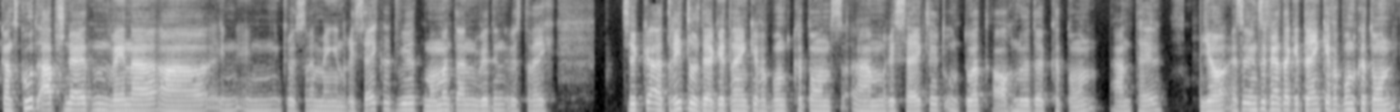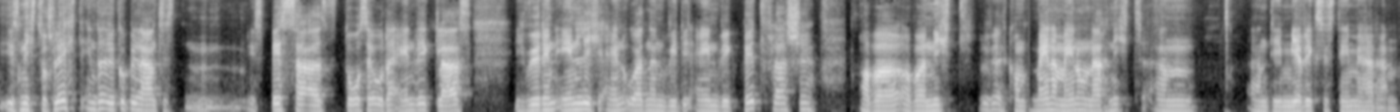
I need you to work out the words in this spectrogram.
ganz gut abschneiden, wenn er äh, in, in größeren Mengen recycelt wird. Momentan wird in Österreich circa ein Drittel der Getränkeverbundkartons ähm, recycelt und dort auch nur der Kartonanteil. Ja, also insofern der Getränkeverbundkarton ist nicht so schlecht in der Ökobilanz, ist, ist besser als Dose oder Einwegglas. Ich würde ihn ähnlich einordnen wie die Einweg-PET-Flasche, aber, aber nicht, kommt meiner Meinung nach nicht an, an die Mehrwegsysteme heran.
